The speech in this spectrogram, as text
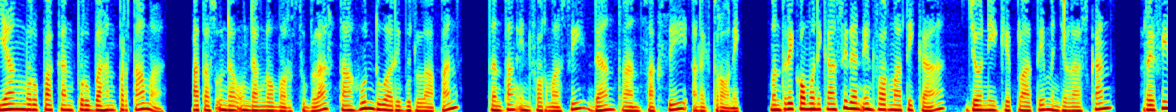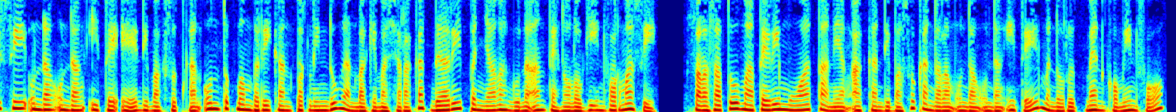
yang merupakan perubahan pertama atas Undang-Undang Nomor 11 Tahun 2008 tentang informasi dan transaksi elektronik. Menteri Komunikasi dan Informatika, Joni G. Plate menjelaskan Revisi Undang-Undang ITE dimaksudkan untuk memberikan perlindungan bagi masyarakat dari penyalahgunaan teknologi informasi. Salah satu materi muatan yang akan dimasukkan dalam Undang-Undang ITE menurut Menkominfo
